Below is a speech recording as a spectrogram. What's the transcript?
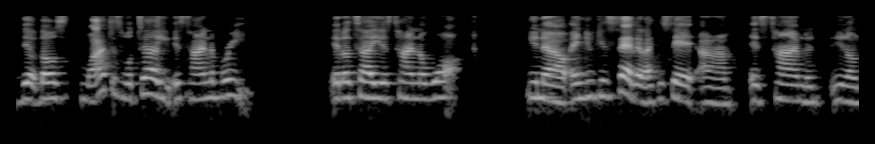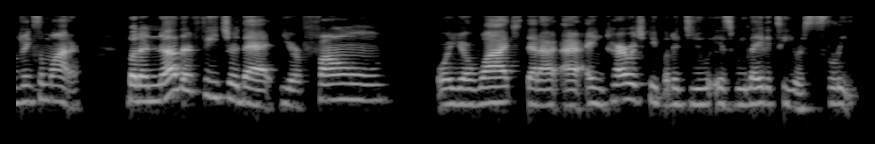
those watches will tell you it's time to breathe. It'll tell you it's time to walk. You know, and you can set it like you said. Um, it's time to you know drink some water. But another feature that your phone or your watch that I, I encourage people to do is related to your sleep.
